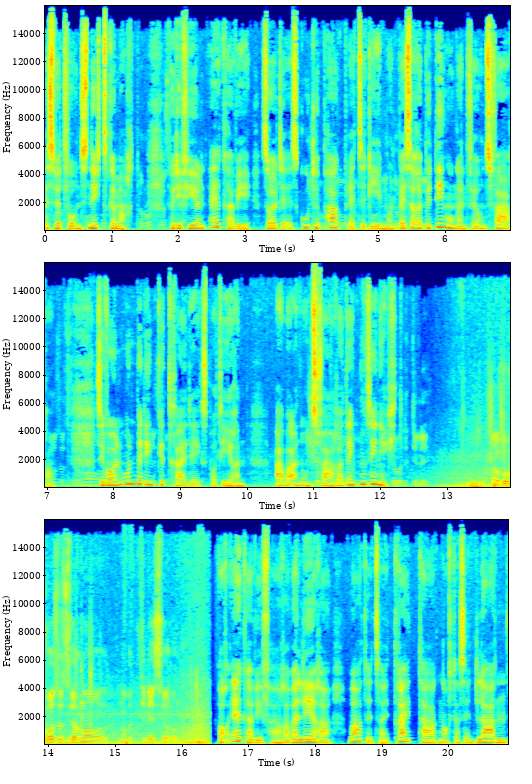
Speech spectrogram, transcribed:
Es wird für uns nichts gemacht. Für die vielen Lkw sollte es gute Parkplätze geben und bessere Bedingungen für uns Fahrer. Sie wollen unbedingt Getreide exportieren, aber an uns Fahrer denken sie nicht. Auch Lkw-Fahrer Valera wartet seit drei Tagen auf das Entladen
